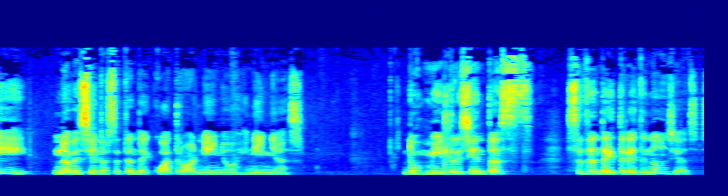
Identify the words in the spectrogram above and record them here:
y 974 a niños y niñas. 2.300 73 denuncias.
